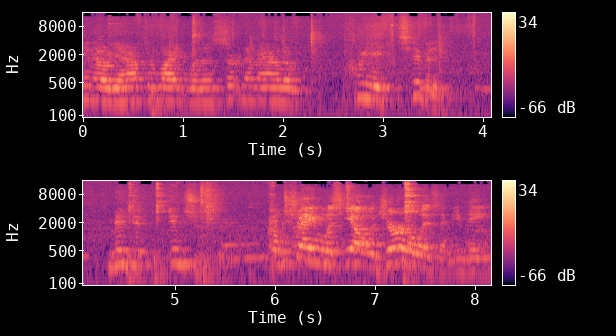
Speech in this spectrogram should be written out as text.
You know, you have to write with a certain amount of creativity. Make it interesting. Oh, shameless yellow journalism, you mean?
